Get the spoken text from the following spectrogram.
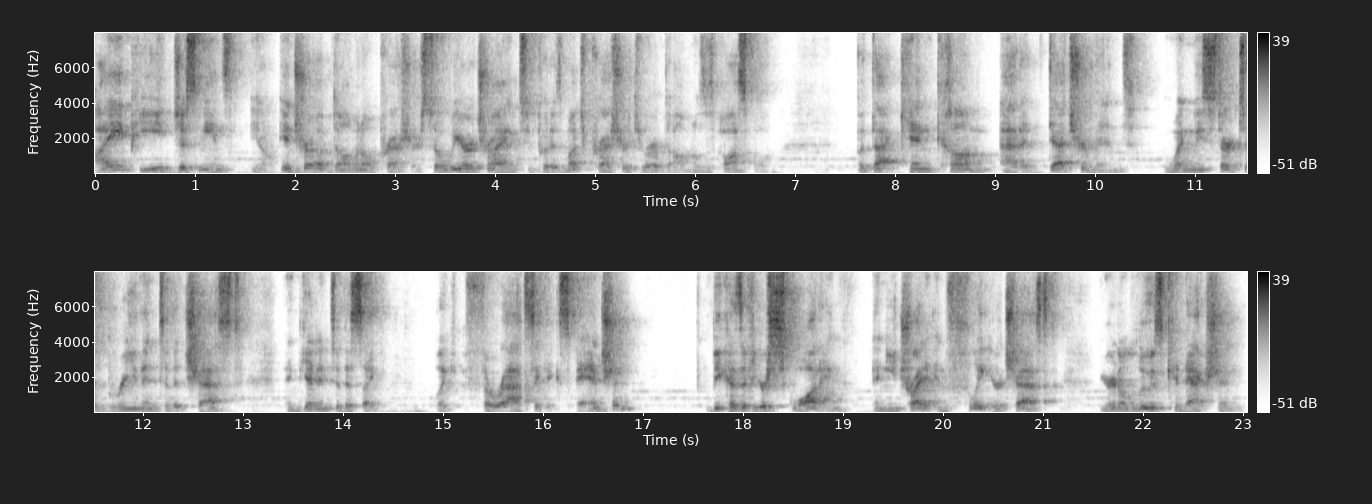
IAP just means, you know, intra-abdominal pressure. So we are trying to put as much pressure through our abdominals as possible. But that can come at a detriment when we start to breathe into the chest and get into this like like thoracic expansion because if you're squatting and you try to inflate your chest you're going to lose connection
